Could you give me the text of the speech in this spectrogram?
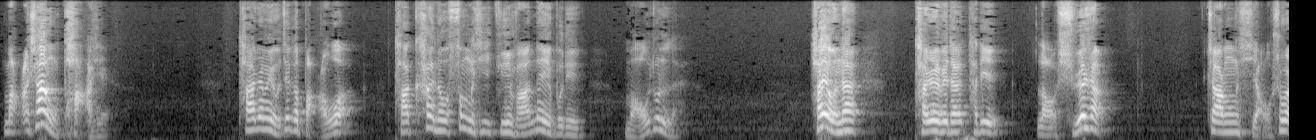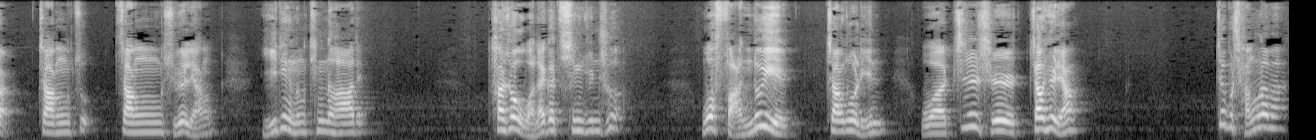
马上趴下，他认为有这个把握。他看透奉系军阀内部的矛盾了，还有呢，他认为他他的老学生张小帅、张作、张学良一定能听他的。他说：“我来个清君侧，我反对张作霖，我支持张学良，这不成了吗？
